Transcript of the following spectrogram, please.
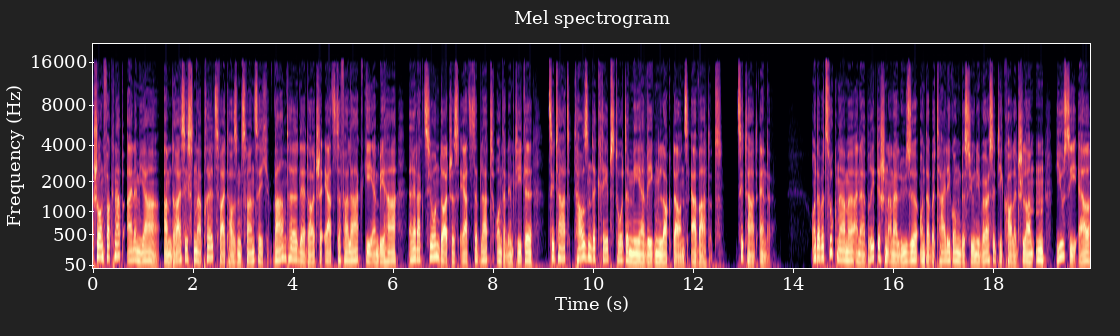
Schon vor knapp einem Jahr, am 30. April 2020, warnte der Deutsche Ärzteverlag GmbH Redaktion Deutsches Ärzteblatt unter dem Titel Zitat Tausende Krebstote mehr wegen Lockdowns erwartet. Zitat Ende unter Bezugnahme einer britischen Analyse unter Beteiligung des University College London (UCL)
